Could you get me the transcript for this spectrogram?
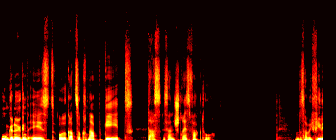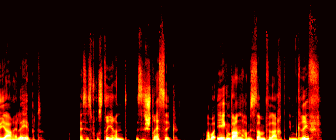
ungenügend ist oder gerade so knapp geht. Das ist ein Stressfaktor. Und das habe ich viele Jahre erlebt. Es ist frustrierend, es ist stressig. Aber irgendwann haben sie es dann vielleicht im Griff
